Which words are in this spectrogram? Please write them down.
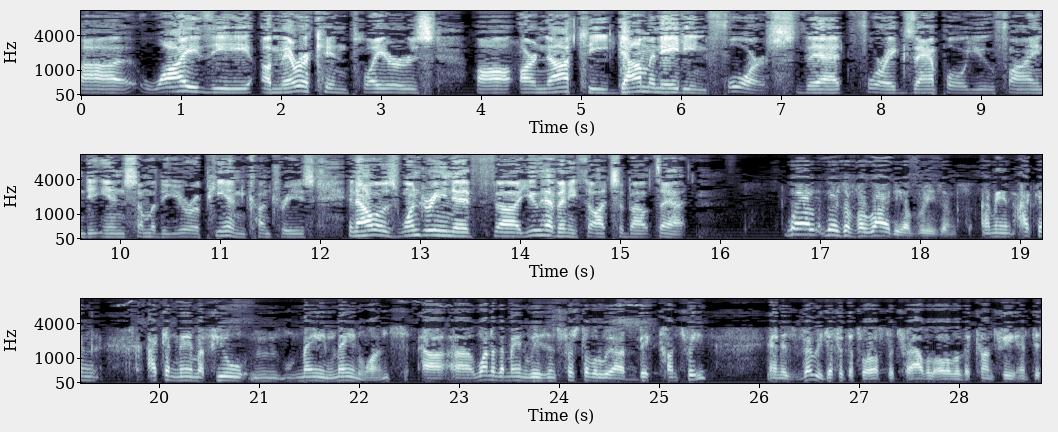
uh, why the American players uh, are not the dominating force that, for example, you find in some of the European countries. And I was wondering if uh, you have any thoughts about that. Well, there's a variety of reasons. I mean, I can I can name a few main main ones. Uh, uh, one of the main reasons, first of all, we are a big country, and it's very difficult for us to travel all over the country and to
